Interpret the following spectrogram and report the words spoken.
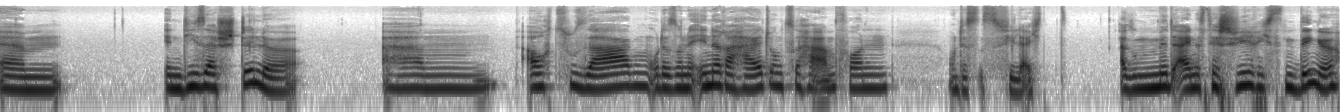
ähm, in dieser Stille ähm, auch zu sagen oder so eine innere Haltung zu haben von, und das ist vielleicht also mit eines der schwierigsten Dinge,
